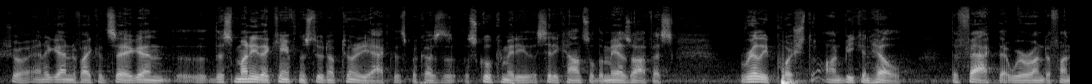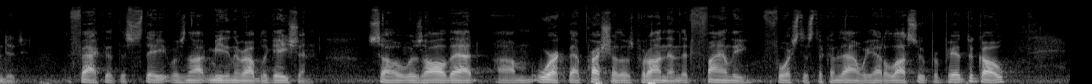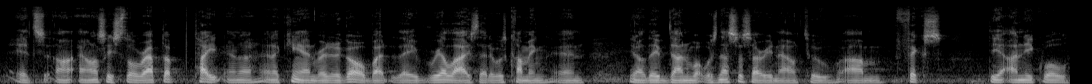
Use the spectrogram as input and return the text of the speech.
Sure, and again, if I could say, again, this money that came from the Student Opportunity Act, that's because the, the school committee, the city council, the mayor's office really pushed on Beacon Hill the fact that we were underfunded, the fact that the state was not meeting their obligation. So it was all that um, work, that pressure that was put on them that finally forced us to come down. We had a lawsuit prepared to go. It's uh, honestly still wrapped up tight in a, in a can, ready to go, but they realized that it was coming, and, you know, they've done what was necessary now to um, fix the unequal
